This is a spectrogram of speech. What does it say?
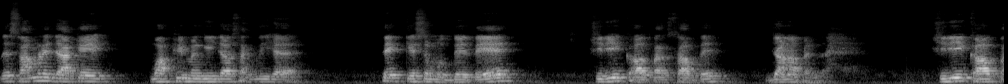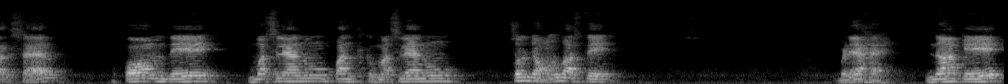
ਦੇ ਸਾਹਮਣੇ ਜਾ ਕੇ ਮਾਫੀ ਮੰਗੀ ਜਾ ਸਕਦੀ ਹੈ ਤੇ ਕਿਸ ਮੁੱਦੇ ਤੇ ਸ਼੍ਰੀ ਅਕਾਲ ਤਖਤ ਸਾਹਿਬ ਤੇ ਜਾਣਾ ਪੈਂਦਾ ਹੈ। ਸ਼੍ਰੀ ਅਕਾਲ ਤਖਤ ਸਾਹਿਬ ਕੌਮ ਦੇ ਮਸਲਿਆਂ ਨੂੰ, ਪੰਥਕ ਮਸਲਿਆਂ ਨੂੰ ਸੁਲਝਾਉਣ ਵਾਸਤੇ ਬਣਿਆ ਹੈ। ਨਾ ਕਿ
